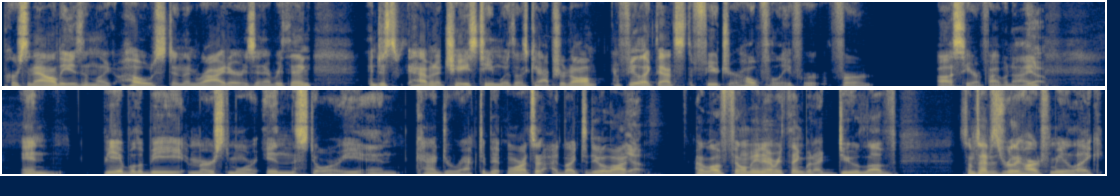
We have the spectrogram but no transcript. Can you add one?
personalities and like host and then riders and everything, and just having a chase team with us captured all. I feel like that's the future, hopefully for for us here at 509, Yeah. and be able to be immersed more in the story and kind of direct a bit more. That's what I'd like to do a lot. Yeah. I love filming and everything, but I do love. Sometimes it's really hard for me to like.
